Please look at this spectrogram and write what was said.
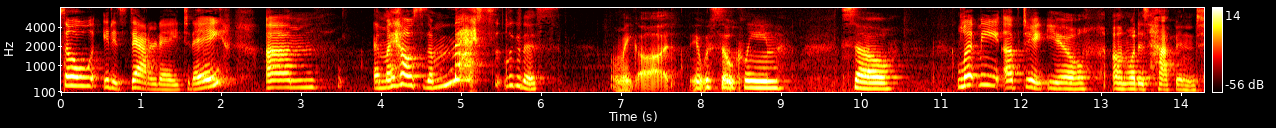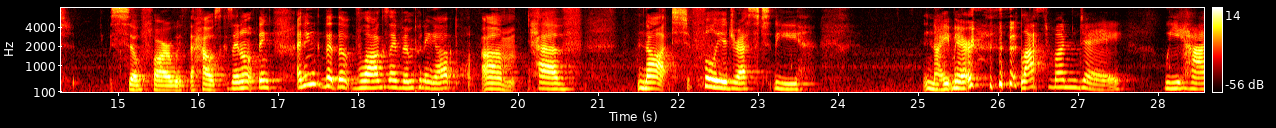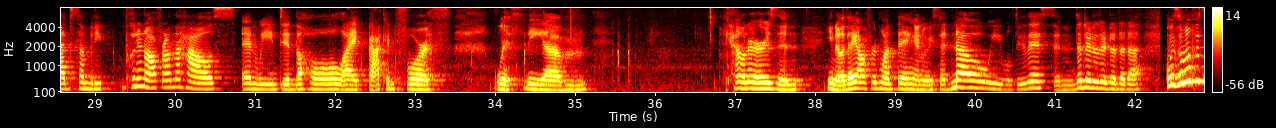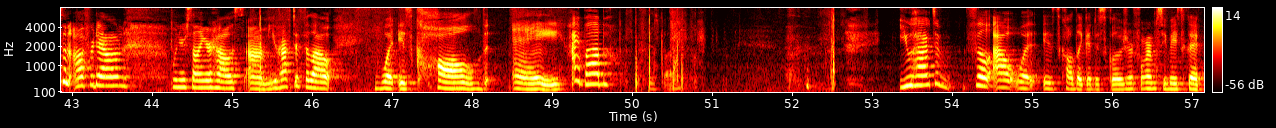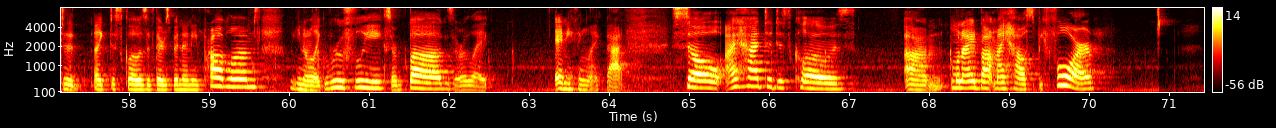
So it is Saturday today. Um, and my house is a mess. Look at this. Oh my God. It was so clean. So let me update you on what has happened so far with the house because I don't think I think that the vlogs I've been putting up um, have not fully addressed the nightmare. Last Monday, we had somebody put an offer on the house and we did the whole like back and forth with the um, counters and you know they offered one thing and we said no we will do this and da da da da da da when someone puts an offer down when you're selling your house um, you have to fill out what is called a hi bub. Here's bub you have to fill out what is called like a disclosure form. So you basically have to like disclose if there's been any problems, you know, like roof leaks or bugs or like anything like that. So I had to disclose um, when I had bought my house before,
